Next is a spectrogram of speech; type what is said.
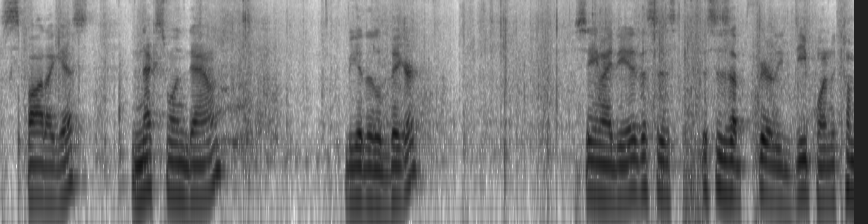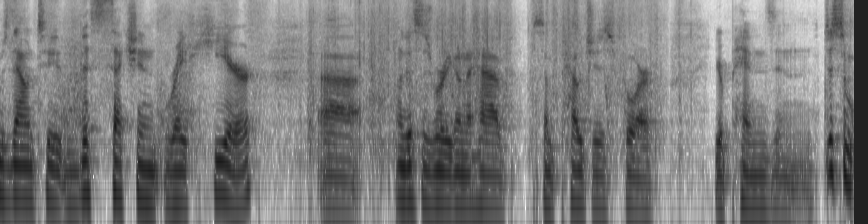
spot, I guess. Next one down, be a little bigger. Same idea. This is this is a fairly deep one. It comes down to this section right here. Uh, and this is where you're to have some pouches for your pens and just some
